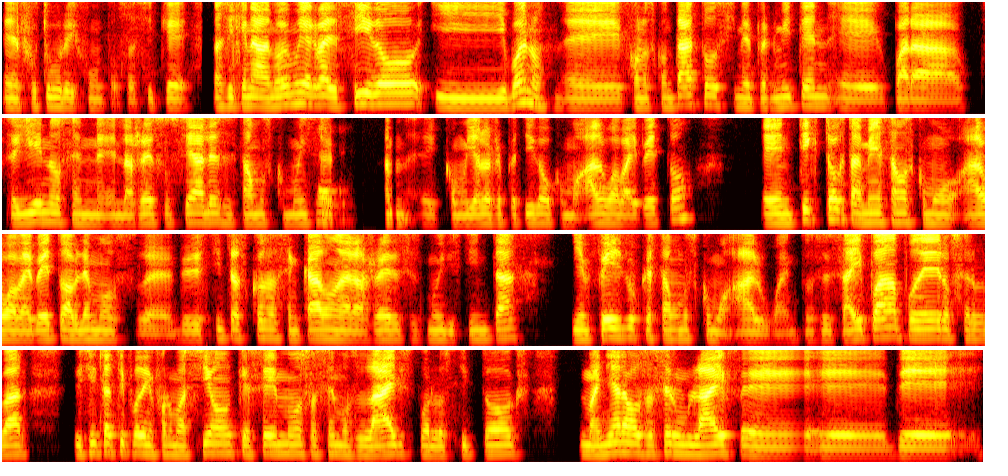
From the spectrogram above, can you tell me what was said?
en el futuro y juntos. Así que, así que nada, me voy muy agradecido y bueno, eh, con los contactos, si me permiten, eh, para seguirnos en, en, las redes sociales, estamos como Instagram, eh, como ya lo he repetido, como Algo Beto. En TikTok también estamos como Algo Beto, hablemos de distintas cosas en cada una de las redes, es muy distinta. Y en Facebook estamos como Alwa. Entonces ahí van a poder observar distinto tipo de información que hacemos. Hacemos lives por los TikToks. Mañana vamos a hacer un live de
